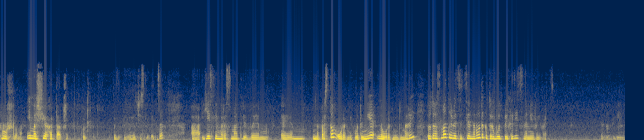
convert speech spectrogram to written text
прошлого. И Машеха также тут за- зачисливается. А если мы рассматриваем эм, на простом уровне, вот не на уровне Геморы, тут рассматриваются те народы, которые будут приходить с нами воевать. Это принцип.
